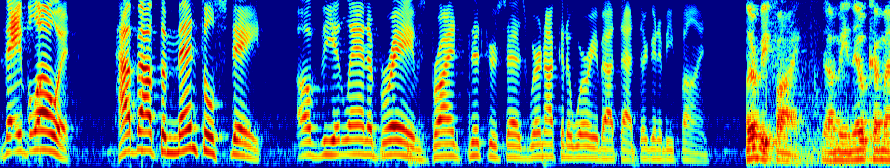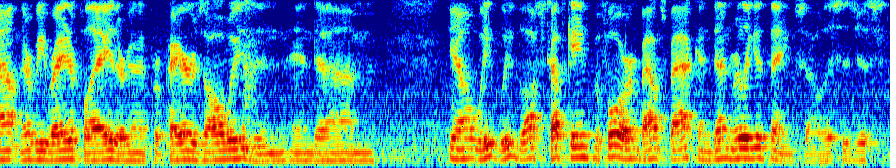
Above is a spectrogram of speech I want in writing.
They blow it. How about the mental state of the Atlanta Braves? Brian Snitker says, We're not going to worry about that. They're going to be fine. They'll be fine. I mean, they'll come out and they'll be ready to play. They're going to prepare as always, and and um, you know we we've lost tough games before and bounced back and done really good things. So this is just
